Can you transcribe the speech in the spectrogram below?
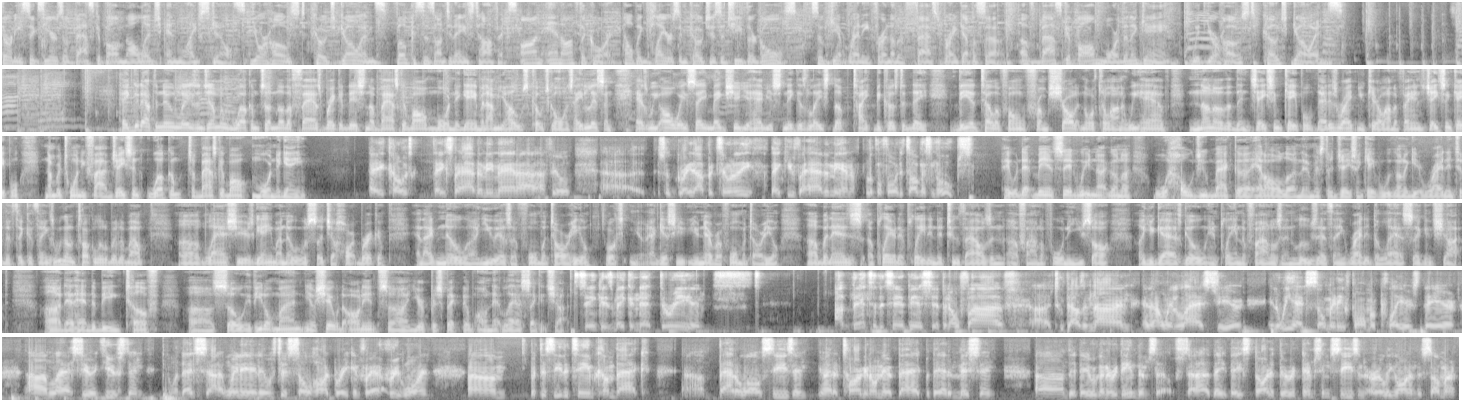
36 years of basketball knowledge and life skills. Your host, Coach Goins, focuses on today's topics on and off the court, helping players and coaches achieve their goals. So get ready for another fast break episode of Basketball More Than a Game with your host, Coach Goins. Hey, good afternoon, ladies and gentlemen. Welcome to another fast break edition of Basketball More Than the Game. And I'm your host, Coach Goins. Hey, listen, as we always say, make sure you have your sneakers laced up tight because today, via telephone from Charlotte, North Carolina, we have none other than Jason Capel. That is right, you Carolina fans. Jason Capel, number 25. Jason, welcome to Basketball More Than the Game. Hey, Coach thanks for having me, man. I, I feel uh, it's a great opportunity. Thank you for having me, and I'm looking forward to talking some hoops. Hey, with that being said, we're not going to hold you back uh, at all uh, there, Mr. Jason Capel. We're going to get right into the thick of things. We're going to talk a little bit about uh, last year's game. I know it was such a heartbreaker, and I know uh, you as a former Tar Heel, or you know, I guess you, are never a former Tar Heel, uh, but as a player that played in the 2000 uh, Final Four, and you saw your guys go and play in the finals and lose that thing right at the last second shot. that had to be tough. Uh, so, if you don't mind, you know, share with the audience uh, your perspective on that last second shot. Zink is making that three, and I've been to the championship in 05, uh, 2009, and I went last year. And we had so many former players there um, last year in Houston. When that shot went in, it was just so heartbreaking for everyone. Um, but to see the team come back uh, battle all season. You know, had a target on their back, but they had a mission uh, that they were going to redeem themselves. Uh, they they started their redemption season early on in the summer,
